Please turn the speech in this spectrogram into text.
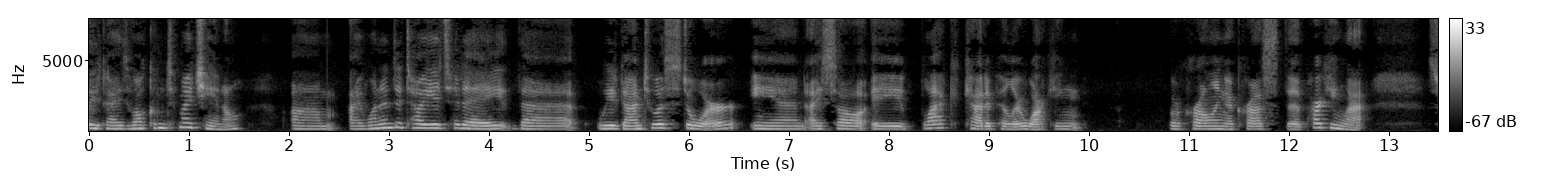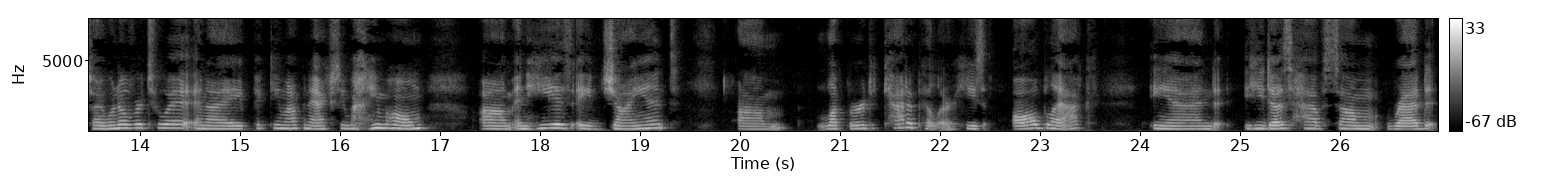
you guys, welcome to my channel. Um, I wanted to tell you today that we had gone to a store and I saw a black caterpillar walking or crawling across the parking lot. So I went over to it and I picked him up and I actually brought him home. Um, and he is a giant um, leopard caterpillar. He's all black and he does have some red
